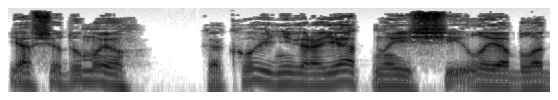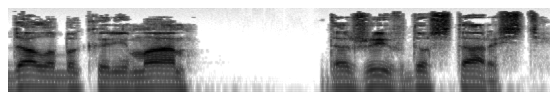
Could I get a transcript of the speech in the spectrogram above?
Я все думаю, какой невероятной силой обладала бы Карима, дожив до старости.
